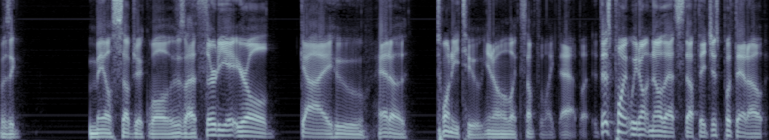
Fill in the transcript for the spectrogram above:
was a male subject. Well, it was a 38 year old guy who had a 22, you know, like something like that. But at this point, we don't know that stuff. They just put that out.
